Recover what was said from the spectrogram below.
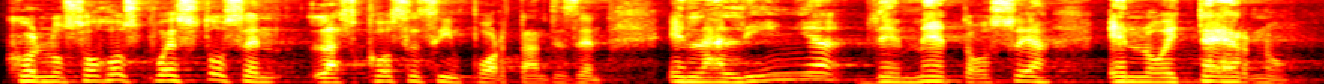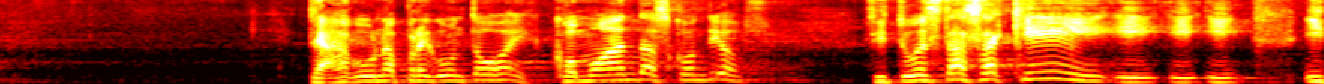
con los ojos puestos en las cosas importantes, en, en la línea de meta, o sea, en lo eterno. Te hago una pregunta hoy, ¿cómo andas con Dios? Si tú estás aquí y, y, y,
